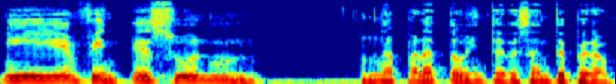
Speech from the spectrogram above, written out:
Y en fin, es un un aparato interesante, pero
